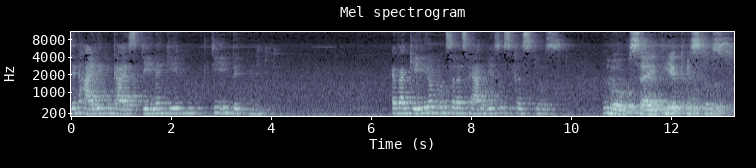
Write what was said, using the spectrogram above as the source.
den Heiligen Geist denen geben, die ihn bitten. Evangelium unseres Herrn Jesus Christus. Lob sei dir, Christus.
